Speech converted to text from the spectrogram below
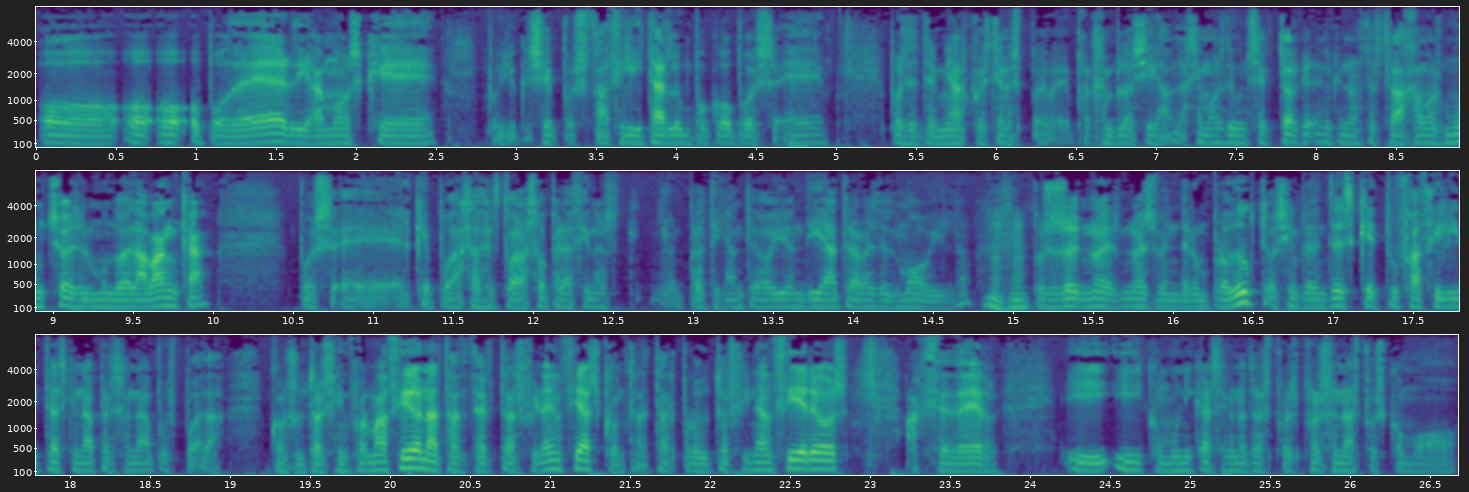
o, o, poder, digamos que, pues yo qué sé, pues facilitarle un poco, pues, eh, pues determinadas cuestiones. Por, ejemplo, si hablásemos de un sector en el que nosotros trabajamos mucho, es el mundo de la banca, pues eh, el que puedas hacer todas las operaciones prácticamente hoy en día a través del móvil, ¿no? Pues eso no es, no es vender un producto, simplemente es que tú facilitas que una persona pues pueda consultar su información, hacer transferencias, contratar productos financieros, acceder y, comunicarse con otras pues, personas, pues como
